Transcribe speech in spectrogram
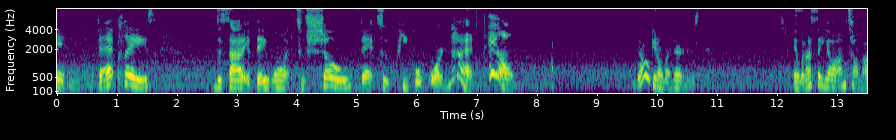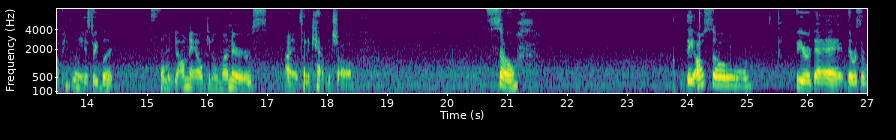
in that place decide if they want to show that to people or not. Damn. Y'all get on my nerves. And when I say y'all, I'm talking about people in history, but some of y'all now get on my nerves. I am finna cap with y'all. So, they also fear that there was a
